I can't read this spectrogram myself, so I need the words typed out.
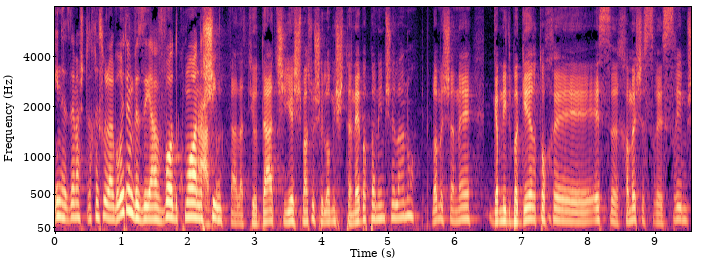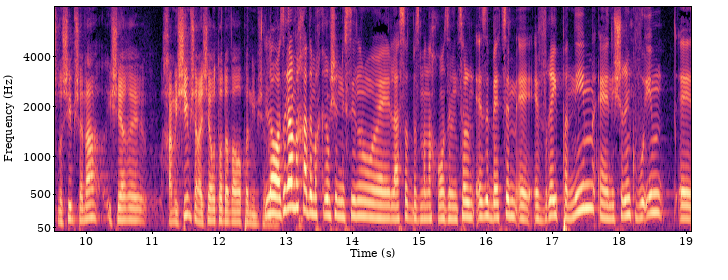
הנה זה מה שתכניסו לאלגוריתם וזה יעבוד כמו אנשים. אבל את יודעת שיש משהו שלא משתנה בפנים שלנו? לא משנה, גם נתבגר תוך 10, 15, 20, 30 שנה, יישאר אה, 50 שנה יישאר אותו דבר בפנים שלנו. לא, זה גם אחד המחקרים שניסינו אה, לעשות בזמן האחרון, זה למצוא איזה בעצם אה, אברי פנים אה, נשארים קבועים אה,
